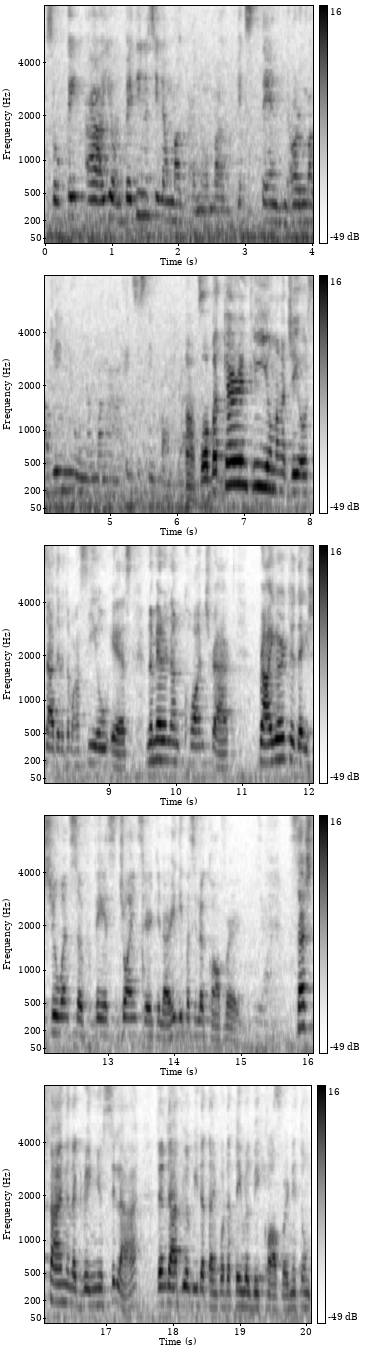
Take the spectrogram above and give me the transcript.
So kay ah yun, pwede na silang mag ano mag-extend or mag-renew ng mga existing contracts. Opo, but currently yung mga JOs natin at mga COS na meron ng contract prior to the issuance of this joint circular, hindi pa sila covered. Yeah. Such time na nag-renew sila, then that will be the time po that they will be Yes. covered nitong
